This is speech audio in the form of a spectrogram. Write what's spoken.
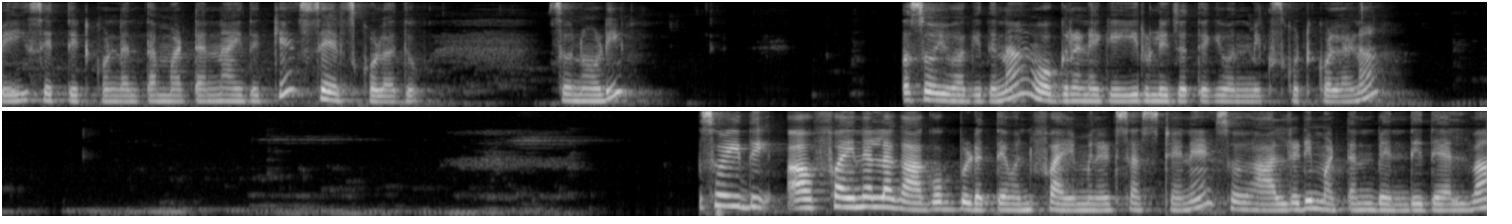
ಬೇಯಿಸಿ, ಎತ್ತಿಟ್ಕೊಂಡಂಥ ಮಟನ್ನ ಇದಕ್ಕೆ ಸೇರಿಸ್ಕೊಳ್ಳೋದು. ಸೊ ನೋಡಿ. ಸೊ ಇವಾಗ ಇದನ್ನು ಒಗ್ಗರಣೆಗೆ ಈರುಳ್ಳಿ ಜೊತೆಗೆ ಒಂದು ಮಿಕ್ಸ್ ಕೊಟ್ಕೊಳ್ಳೋಣ. ಸೊ ಇದು ಫೈನಲಾಗಿ ಆಗೋಗ್ಬಿಡುತ್ತೆ ಒಂದು ಫೈವ್ ಮಿನಿಟ್ಸ್ ಅಷ್ಟೇ ಸೊ ಆಲ್ರೆಡಿ ಮಟನ್ ಬೆಂದಿದೆ ಅಲ್ವಾ?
